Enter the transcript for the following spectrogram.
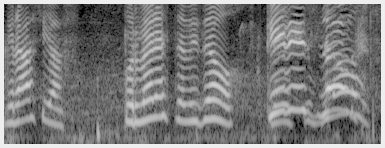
Gracias. por ver este video. Kiris Vlogs.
